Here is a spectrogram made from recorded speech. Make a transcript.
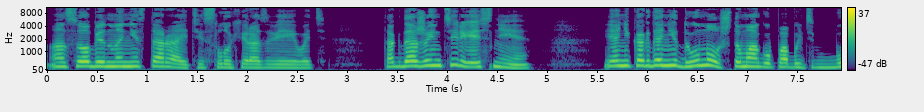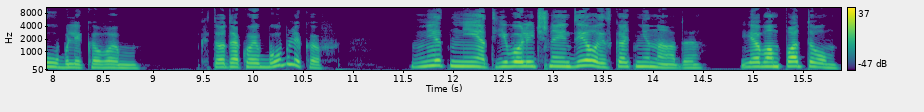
особенно не старайтесь слухи развеивать. Тогда же интереснее. Я никогда не думал, что могу побыть Бубликовым. Кто такой Бубликов? Нет-нет, его личное дело искать не надо. Я вам потом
